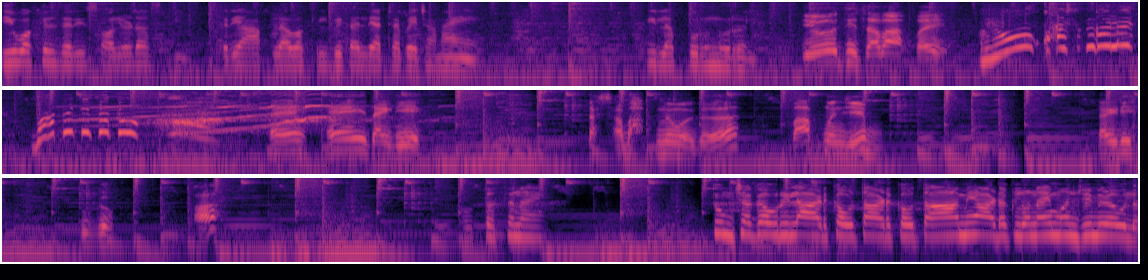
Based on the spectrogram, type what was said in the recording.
ही वकील जरी सॉलिड असती तरी आपला वकील बी काही याच्या पेचा नाही. तिला पुरून उरल. त्यो तिचा बाप आहे. अयो काय सांगायलाय? बाप आहे तिचा तो. ए ए ताईडी. तसा बाप न मग बाप म्हणजे ताईडी तू गप. हा? अहो, तसं नाही. तुमच्या गौरीला अडकवता अडकवता आम्ही अडकलो नाही म्हणजे मिळवलं.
